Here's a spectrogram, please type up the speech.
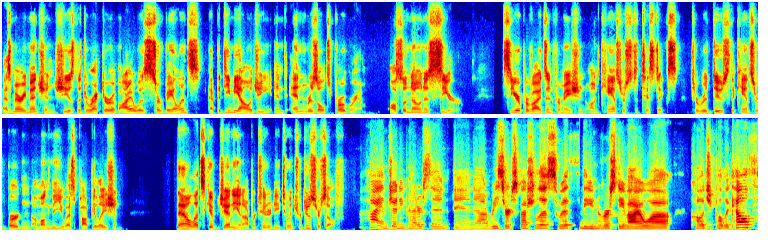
As Mary mentioned, she is the director of Iowa's Surveillance, Epidemiology, and End Results Program, also known as SEER. SEER provides information on cancer statistics to reduce the cancer burden among the U.S. population. Now, let's give Jenny an opportunity to introduce herself. Hi, I'm Jenny Patterson, and a research specialist with the University of Iowa College of Public Health,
